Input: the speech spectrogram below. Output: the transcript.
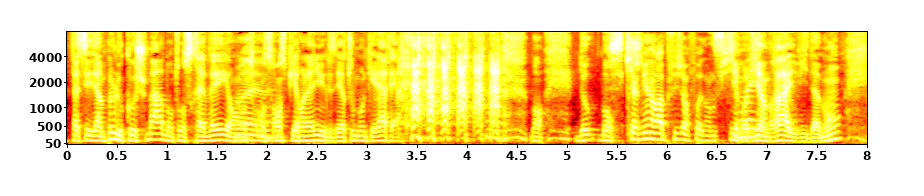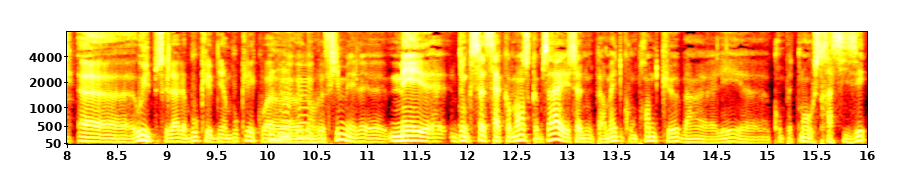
Enfin, c'est un peu le cauchemar dont on se réveille en, Ouais. en transpirant la nuit, c'est-à-dire tout le monde qui est là à faire. bon, donc bon. Ce qui reviendra plusieurs fois dans le Ce qui film. Ouais. reviendra évidemment, Euh, oui, parce que là la boucle est bien bouclée quoi Mhm, euh, mhm. dans le film. et le- mais euh, donc ça, ça commence comme ça et ça nous permet de comprendre que ben elle est euh, complètement ostracisée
